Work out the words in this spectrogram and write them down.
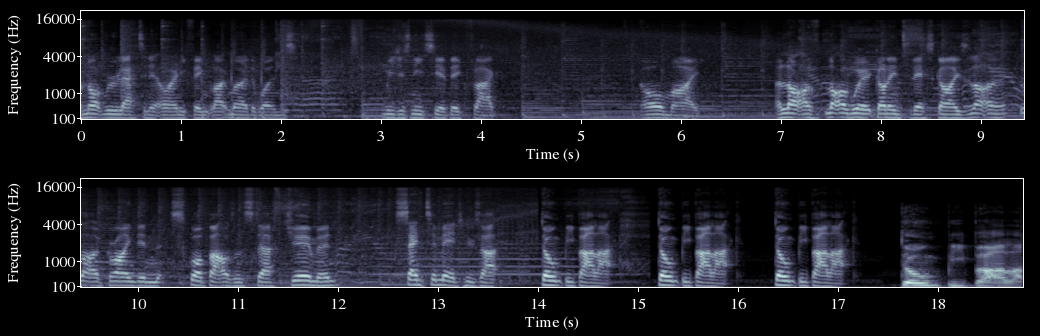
I'm not rouletting it or anything like my other ones. We just need to see a big flag. Oh my. A lot of lot of work gone into this, guys. A lot of lot of grinding squad battles and stuff. German centre mid. Who's that? Don't be Ballack. Don't be Ballack. Don't be Ballack. Don't be Ballack.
